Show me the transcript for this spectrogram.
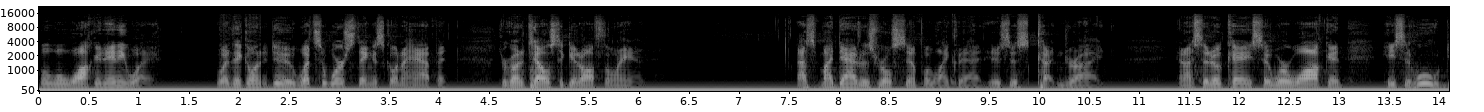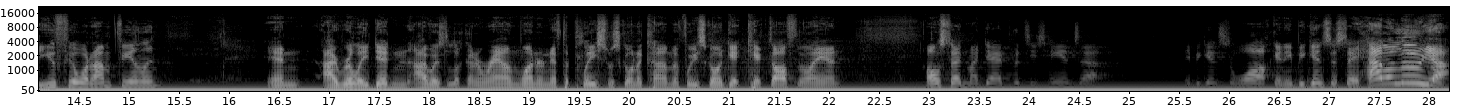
Well, we'll walk it anyway. What are they going to do? What's the worst thing that's going to happen? They're going to tell us to get off the land. That's my dad was real simple like that. It was just cut and dried. And I said, okay. So we're walking. He said, Ooh, do you feel what I'm feeling? And I really didn't. I was looking around wondering if the police was going to come, if we was going to get kicked off the land. All of a sudden, my dad puts his hands up He begins to walk and he begins to say, Hallelujah!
